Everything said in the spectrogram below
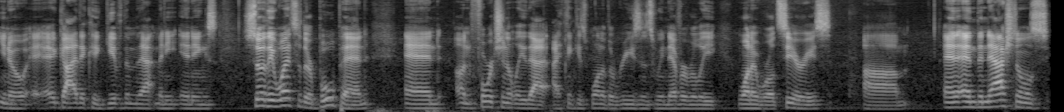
you know, a, a guy that could give them that many innings. So they went to their bullpen, and unfortunately, that I think is one of the reasons we never really won a World Series. Um, and, and the Nationals,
